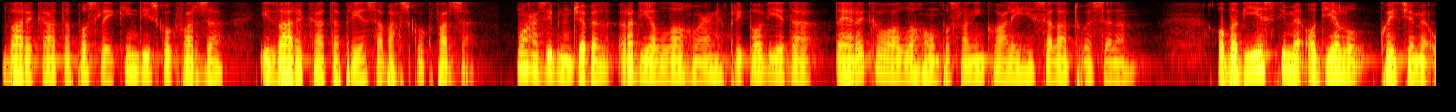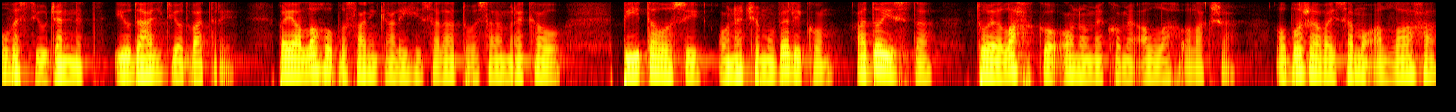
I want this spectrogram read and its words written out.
dva rekata poslije kindijskog farza i dva rekata prije sabahskog farza. Muaz ibn Džebel radijallahu an pripovijeda da je rekao Allahovom poslaniku alaihi salatu wasalam obavijesti me o dijelu koje će me uvesti u džennet i udaljiti od vatre. Pa je Allahov poslanik alaihi salatu wasalam rekao, pitao si o nečemu velikom, a doista to je lahko onome kome Allah olakša. Obožavaj samo Allaha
